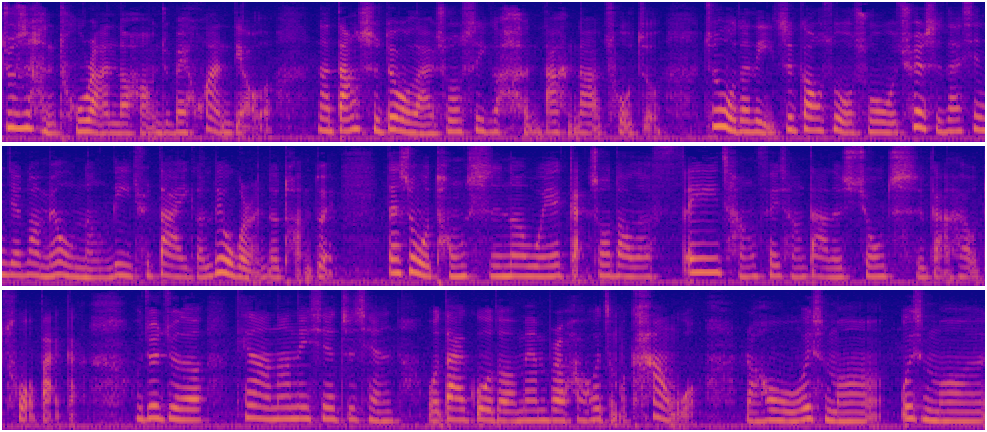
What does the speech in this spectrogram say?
就是很突然的，好像就被换掉了。那当时对我来说是一个很大很大的挫折。就是我的理智告诉我说，我确实在现阶段没有能力去带一个六个人的团队。但是我同时呢，我也感受到了非常非常大的羞耻感，还有挫败感。我就觉得，天啊，那那些之前我带过的 member 还会怎么看我？然后我为什么？为什么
